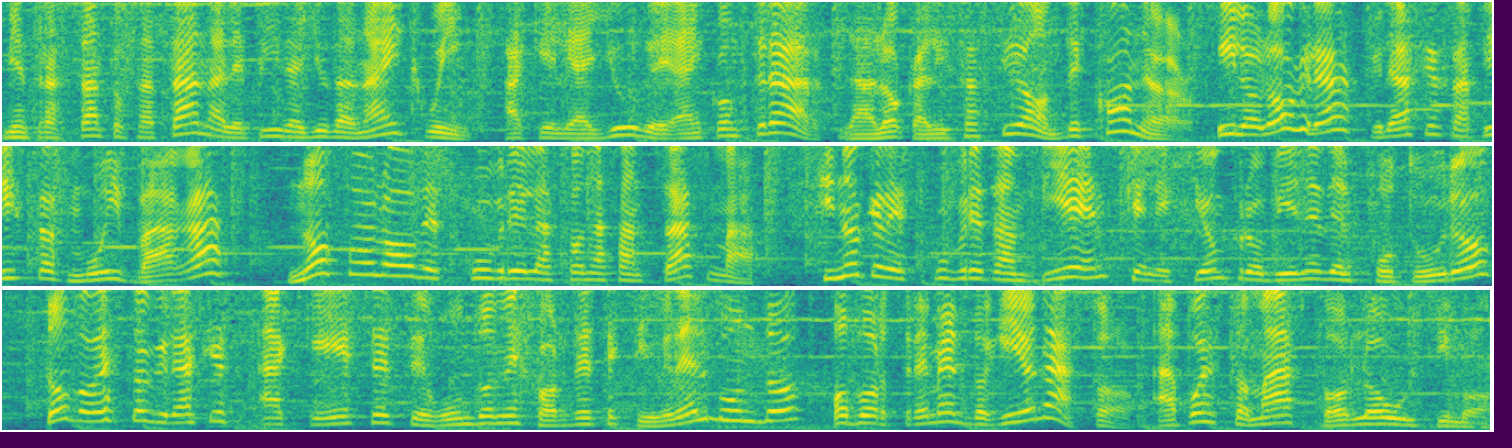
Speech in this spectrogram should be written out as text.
Mientras tanto, Satana le pide ayuda a Nightwing a que le ayude a encontrar la localización de Connor. Y lo logra gracias a pistas muy vagas. No solo descubre la zona fantasma, sino que descubre también que Legión proviene del futuro. Todo esto gracias a que es el segundo mejor detective del mundo o por tremendo guionazo. Apuesto más por lo último.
